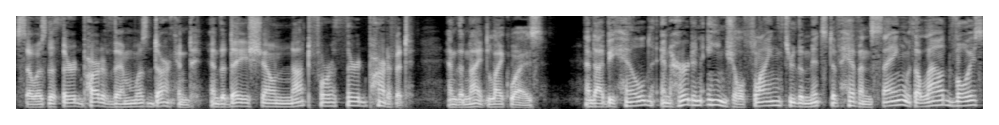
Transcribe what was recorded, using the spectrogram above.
so as the third part of them was darkened, and the day shone not for a third part of it, and the night likewise. And I beheld and heard an angel flying through the midst of heaven, saying with a loud voice,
